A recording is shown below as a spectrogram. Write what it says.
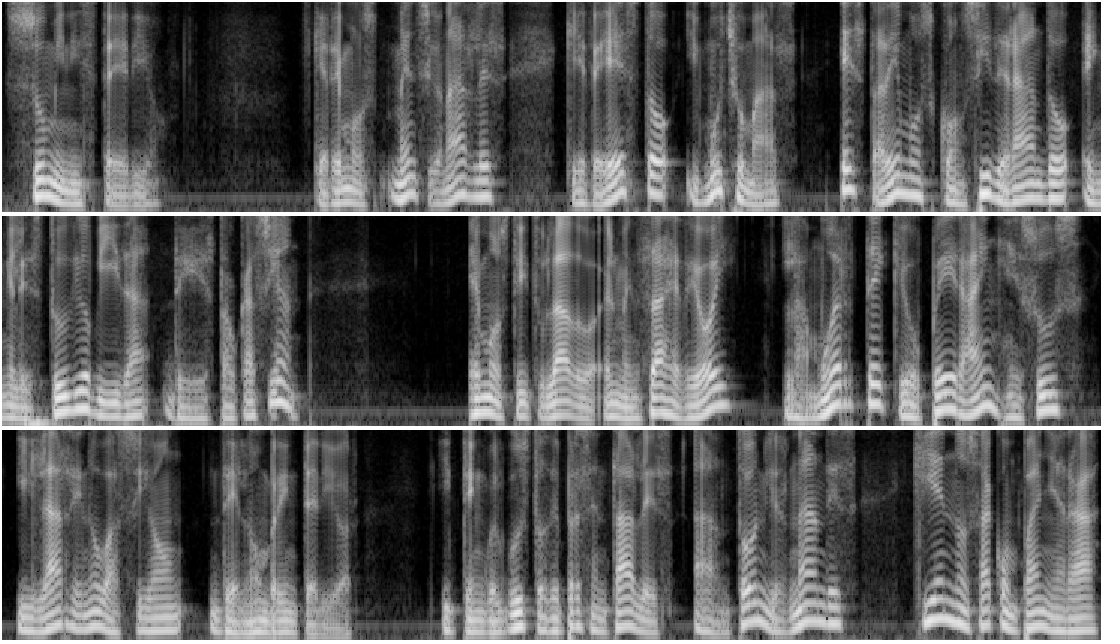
su ministerio. Queremos mencionarles que de esto y mucho más estaremos considerando en el estudio vida de esta ocasión. Hemos titulado el mensaje de hoy La muerte que opera en Jesús y la renovación del hombre interior. Y tengo el gusto de presentarles a Antonio Hernández, quien nos acompañará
